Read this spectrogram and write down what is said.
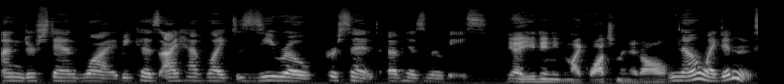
understand why, because I have liked 0% of his movies. Yeah, you didn't even like Watchmen at all. No, I didn't.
